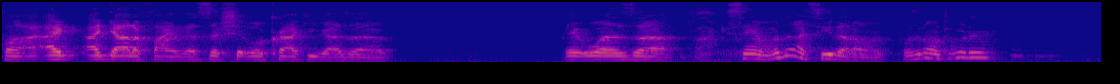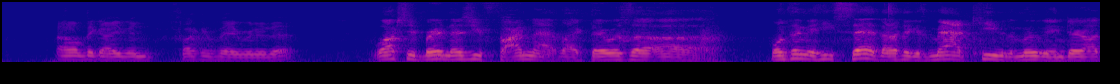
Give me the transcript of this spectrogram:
Hold on, I I gotta find this. This shit will crack you guys up. It was uh fuck Sam. What did I see that on? Was it on Twitter? I don't think I even fucking favorited it. Well, actually, Breyden, as you find that, like, there was a uh, one thing that he said that I think is mad key to the movie, and Darryl,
